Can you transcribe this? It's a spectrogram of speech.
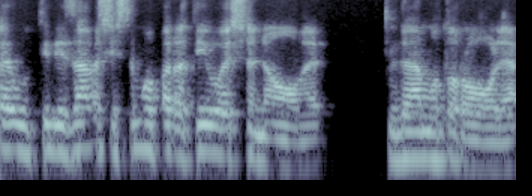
eh, utilizzava il sistema operativo OS 9 della Motorola.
